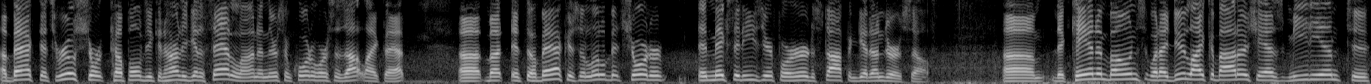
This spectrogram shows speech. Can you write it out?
a back that's real short coupled. You can hardly get a saddle on, and there's some quarter horses out like that. Uh, but if the back is a little bit shorter, it makes it easier for her to stop and get under herself. Um, the cannon bones, what I do like about her, she has medium to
